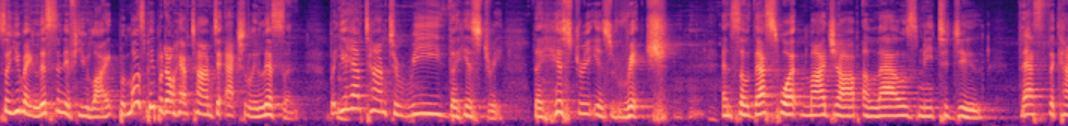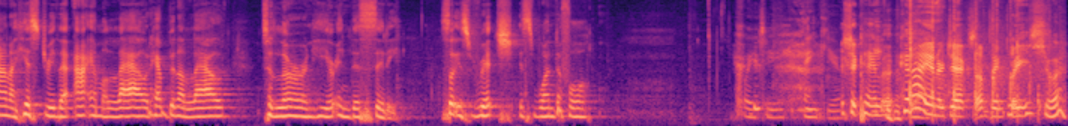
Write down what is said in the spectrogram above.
So you may listen if you like, but most people don't have time to actually listen. But you hmm. have time to read the history. The history is rich. And so that's what my job allows me to do. That's the kind of history that I am allowed, have been allowed to learn here in this city. So it's rich, it's wonderful. Koichi, thank you. Shakayla, can I interject something, please? Sure.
